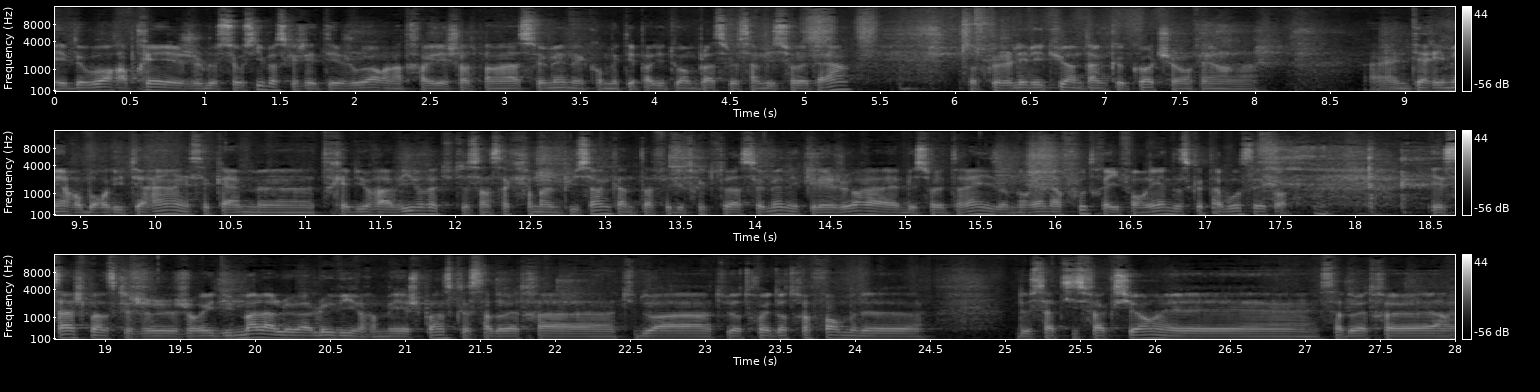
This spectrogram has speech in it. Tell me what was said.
et de voir après, je le sais aussi parce que été joueur, on a travaillé des choses pendant la semaine et qu'on mettait pas du tout en place le samedi sur le terrain. Sauf que je l'ai vécu en tant que coach, enfin intérimaire au bord du terrain et c'est quand même euh, très dur à vivre. Tu te sens sacrément impuissant quand tu as fait des trucs toute la semaine et que les joueurs eh sur le terrain ils en ont rien à foutre et ils font rien de ce que tu as bossé. Quoi. Et ça, je pense que j'aurais eu du mal à le, le, vivre, mais je pense que ça doit être, euh, tu dois, tu dois trouver d'autres formes de, de, satisfaction et ça doit être, euh,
